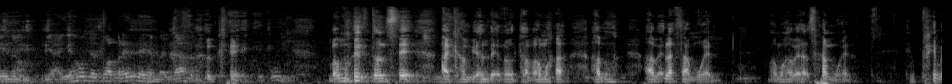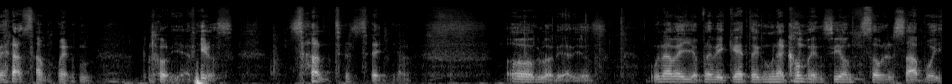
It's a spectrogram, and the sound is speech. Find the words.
Y, no, y ahí es donde tú aprendes, en verdad. Okay. Vamos entonces a cambiar de nota. Vamos a, a, a, ver a Samuel. Vamos a ver a Samuel. En primera Samuel. Gloria a Dios. Santo el Señor. Oh, gloria a Dios. Una vez yo prediqué esto en una convención sobre el sapo y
